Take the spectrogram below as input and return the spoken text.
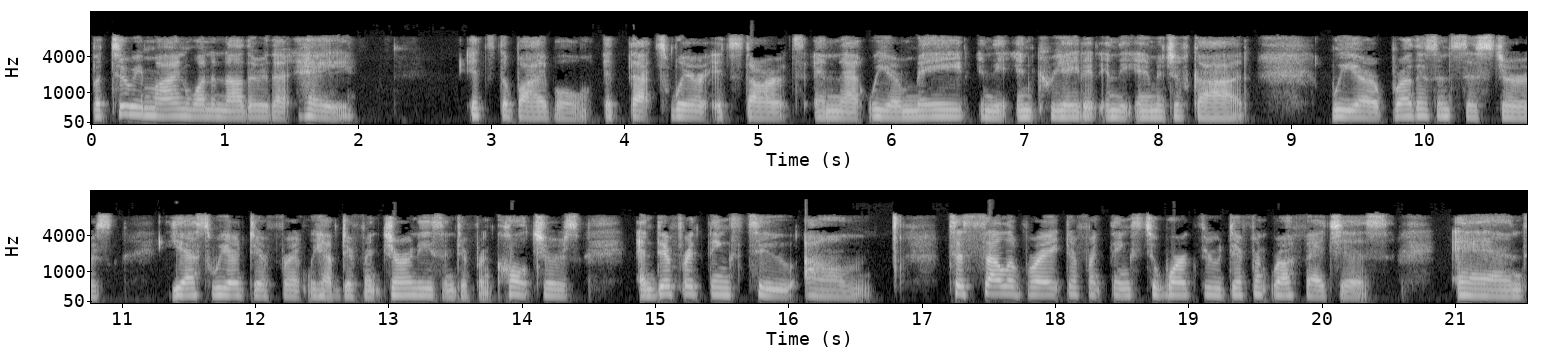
But to remind one another that, hey, it's the Bible. It, that's where it starts, and that we are made in the and created in the image of God. We are brothers and sisters yes, we are different. We have different journeys and different cultures and different things to um, to celebrate, different things to work through, different rough edges. And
